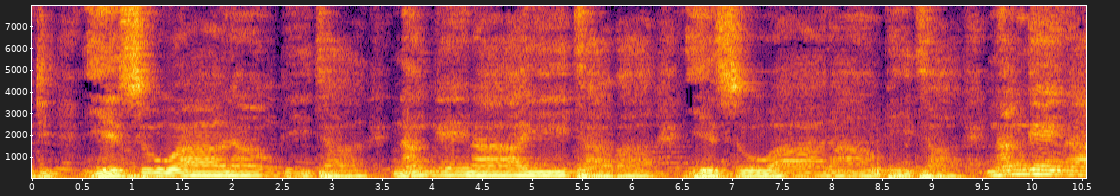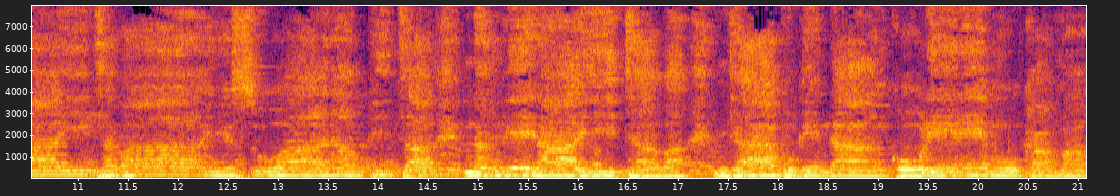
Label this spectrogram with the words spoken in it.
nti yesu anampita nange nayitaba. Yesu anampita nange nayitaba yesu anampita nange nayitaba nja kugenda nkolere mukama.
